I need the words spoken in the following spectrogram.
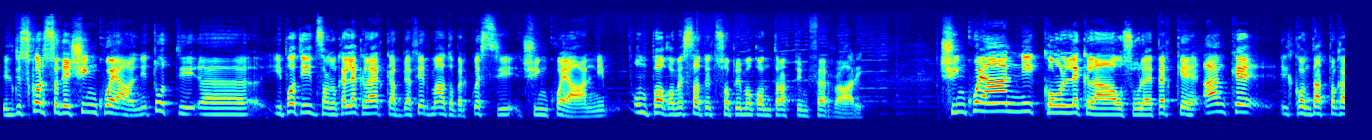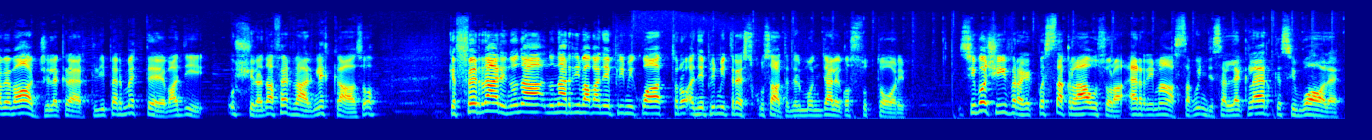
il discorso dei 5 anni, tutti eh, ipotizzano che Leclerc abbia firmato per questi 5 anni, un po' come è stato il suo primo contratto in Ferrari. 5 anni con le clausole, perché anche il contatto che aveva oggi Leclerc gli permetteva di uscire da Ferrari nel caso che Ferrari non, ha, non arrivava nei primi, quattro, eh, nei primi tre scusate, del mondiale costruttori. Si vocifera che questa clausola è rimasta, quindi se Leclerc si vuole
